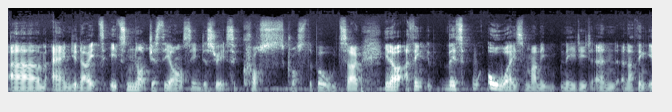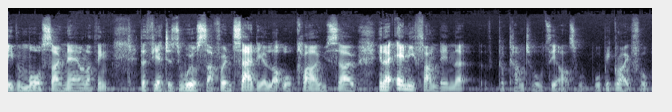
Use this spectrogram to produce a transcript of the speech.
um, and you know it's it's not just the arts industry; it's across across the board. So you know I think there's always money needed, and and I think even more so now. And I think the theatres will suffer, and sadly a lot will close. So you know any funding that come towards the arts will, will be grateful.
